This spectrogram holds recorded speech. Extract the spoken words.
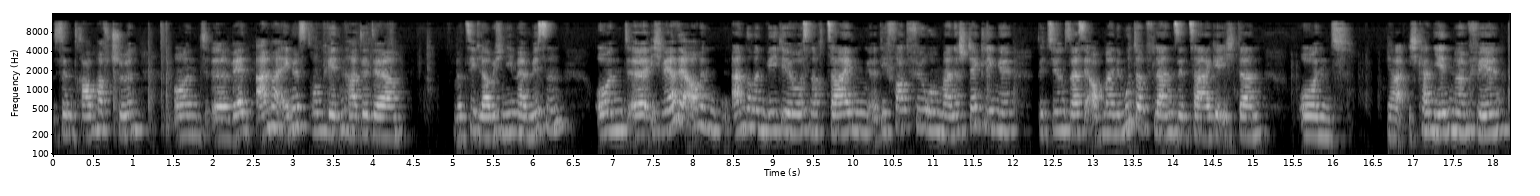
sind traumhaft schön. Und äh, wer einmal Engelstrompeten hatte, der wird sie, glaube ich, nie mehr missen. Und äh, ich werde auch in anderen Videos noch zeigen, äh, die Fortführung meiner Stecklinge, beziehungsweise auch meine Mutterpflanze zeige ich dann. Und ja, ich kann jedem nur empfehlen,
